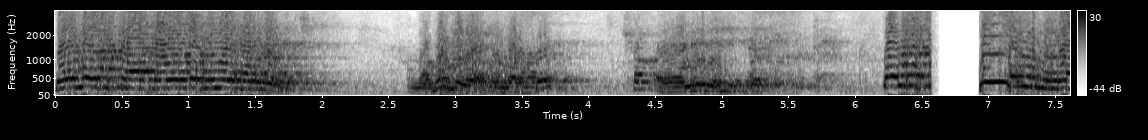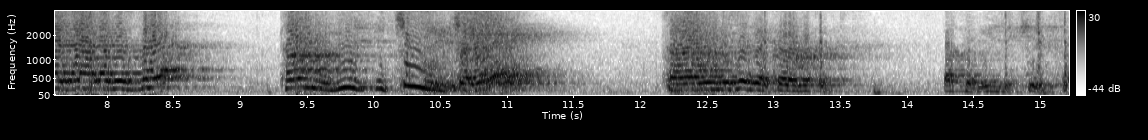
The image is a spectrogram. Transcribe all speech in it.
Normal bir saat devamında bunu yapabilirdik. Ama bugün yapılması çok önemli bir durum. Ve bunu geçen yıl ihracatımızda tam 102 ülkeye tarihimizin rekorunu kırdık. Bakın 102 ülke.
